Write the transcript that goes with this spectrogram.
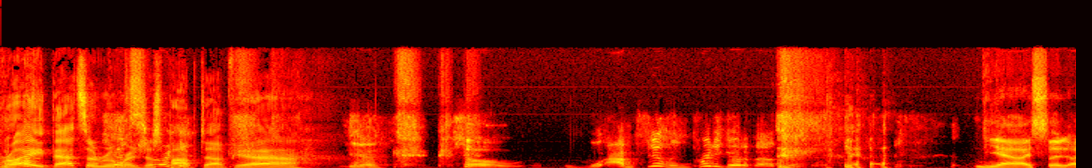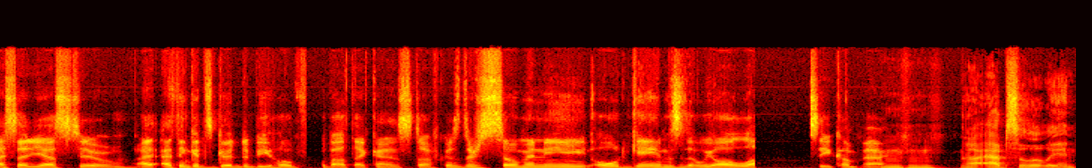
right. That's a rumor Yes, just right. popped up. Yeah. yeah. So well, I'm feeling pretty good about this one. Yeah, I said I said yes too. I, I think it's good to be hopeful about that kind of stuff because there's so many old games that we all love to see come back. hmm absolutely. And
